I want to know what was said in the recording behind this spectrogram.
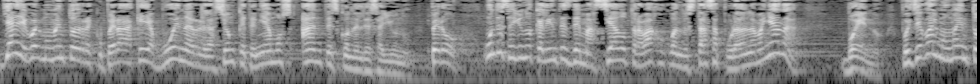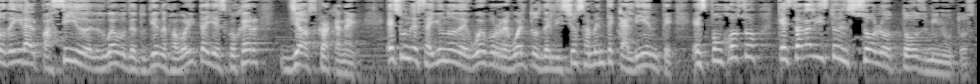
Ya llegó el momento de recuperar aquella buena relación que teníamos antes con el desayuno. Pero un desayuno caliente es demasiado trabajo cuando estás apurado en la mañana. Bueno, pues llegó el momento de ir al pasillo de los huevos de tu tienda favorita y escoger Just Crack Egg. Es un desayuno de huevos revueltos deliciosamente caliente, esponjoso, que estará listo en solo dos minutos.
